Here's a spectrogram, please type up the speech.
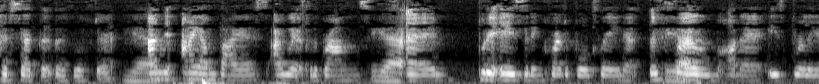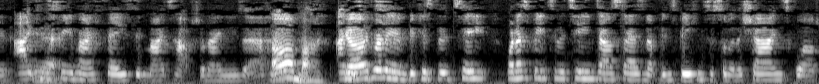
have said that they've loved it. Yeah. And I am biased. I work for the brands. Yeah. Um, but it is an incredible cleaner. The Yeah. foam on it is brilliant. I can Yeah. see my face in my taps when I use it at home. Oh my god! And it's brilliant because the team, when I speak to the team downstairs, and I've been speaking to some of the Shine Squad,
